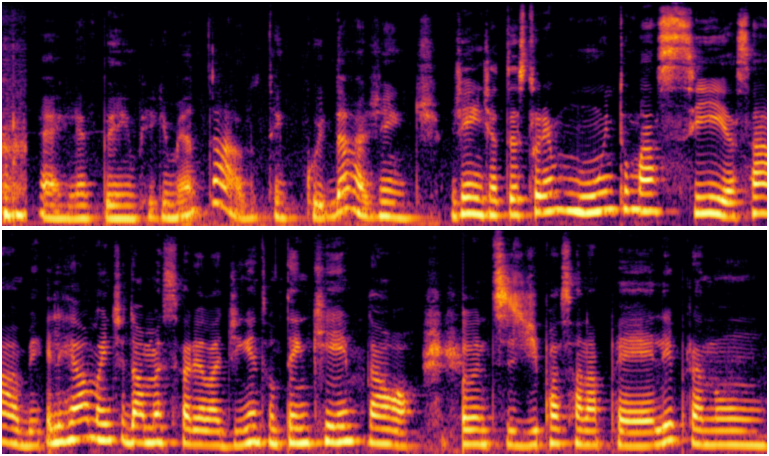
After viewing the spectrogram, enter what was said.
é, ele é bem pigmentado. Tem que cuidar, gente. Gente, a textura é muito macia, sabe? Ele realmente dá uma esfareladinha, então tem que dar, ó, antes de passar na pele pra não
